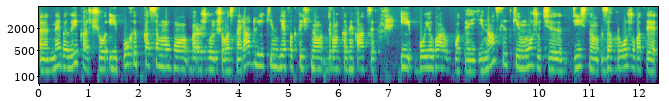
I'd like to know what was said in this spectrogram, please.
е, невелика, що і похибка самого баражуючого снаряду, яким є фактично дрон камікадзе, і бойова робота її наслідки можуть е, дійсно загрожувати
